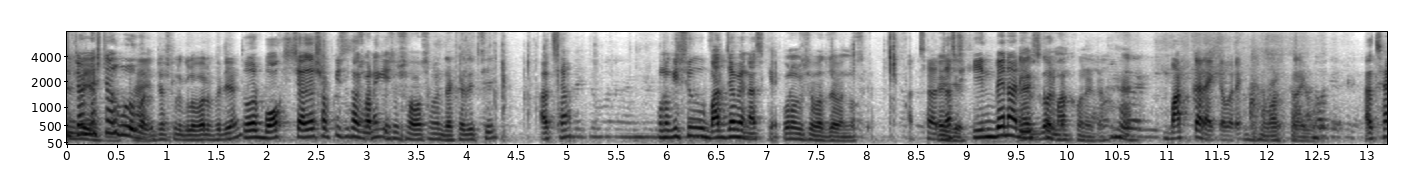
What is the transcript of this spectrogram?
International global variant তোর বক্স চার্জার সবকিছু থাকবে নাকি? কিছু সবার সামনে দেখা দিচ্ছি। আচ্ছা কোনো কিছু বাদ যাবে না আজকে? কোনো কিছু বাদ যাবে না আজকে। আচ্ছা জাস্ট কিনবেন আর ইউজ করবেন। মাখন এটা হ্যাঁ। বাটকার একেবারে। আমার খারাপ একদম। আচ্ছা।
